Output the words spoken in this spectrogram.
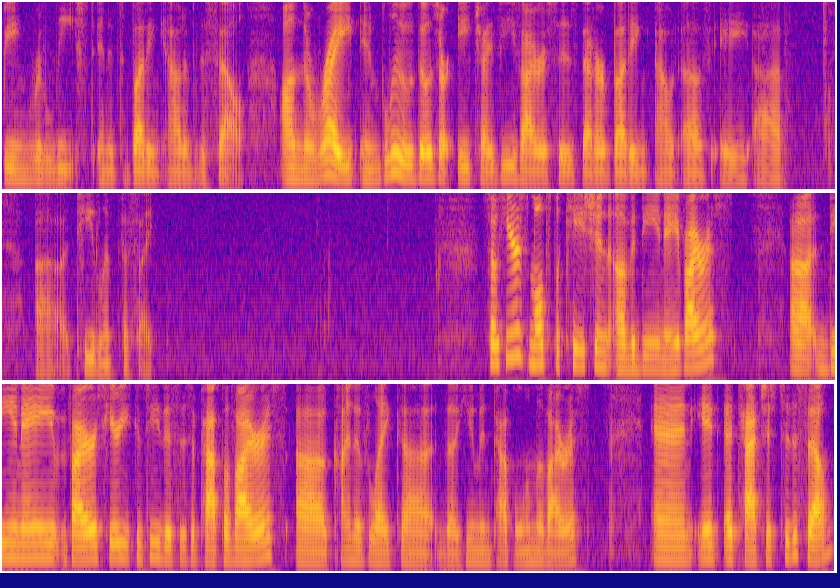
being released and it's budding out of the cell. On the right, in blue, those are HIV viruses that are budding out of a uh, uh T lymphocyte. So here's multiplication of a DNA virus. Uh, DNA virus here, you can see this is a papavirus, uh, kind of like uh, the human papillomavirus. And it attaches to the cell.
